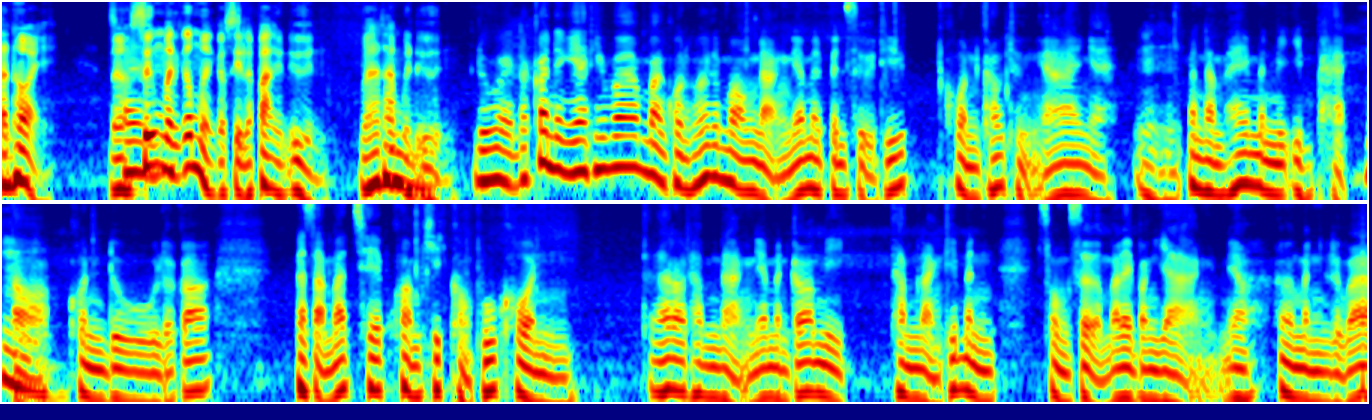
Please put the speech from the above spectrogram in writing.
ซะหน่อยเนอะใช่ซึ่งมันก็เหมือนกับศิลปะอื่นๆวัฒนธรรมอื่นด้วย แล้วก็ในแง่ที่ว่าบางคนเขาจะมองหนังเนี่ยมันเป็นสื่อที่คนเข้าถึงง่ายไงๆอืมมันทำให้มันมี Impact อืมต่อคนดูแล้วก็ มันสามารถ shape ความคิดของผู้คน ถ้าเราทำหนังเนี่ยมันก็มีทำหนังที่มันส่งเสริมอะไรบางอย่างเนี่ยเออมันหรือว่า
